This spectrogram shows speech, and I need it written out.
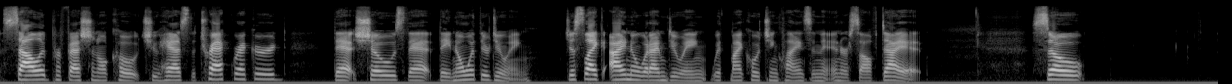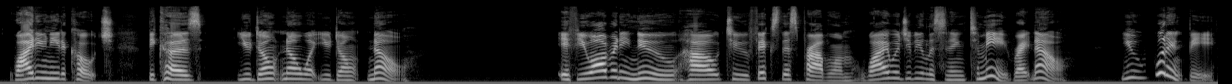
solid professional coach who has the track record that shows that they know what they're doing, just like I know what I'm doing with my coaching clients in the inner self diet. So, why do you need a coach? Because you don't know what you don't know. If you already knew how to fix this problem, why would you be listening to me right now? You wouldn't be.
